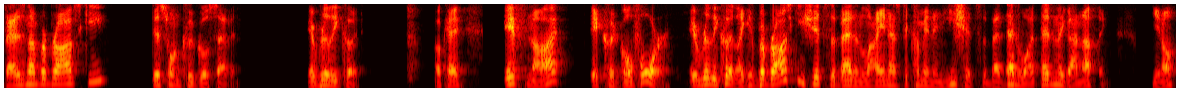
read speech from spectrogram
Vezina Bobrovsky, this one could go seven. It really could. Okay. If not, it could go four. It really could. Like if Bobrovsky shits the bed and Lyon has to come in and he shits the bed, then what? Then they got nothing. You know,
